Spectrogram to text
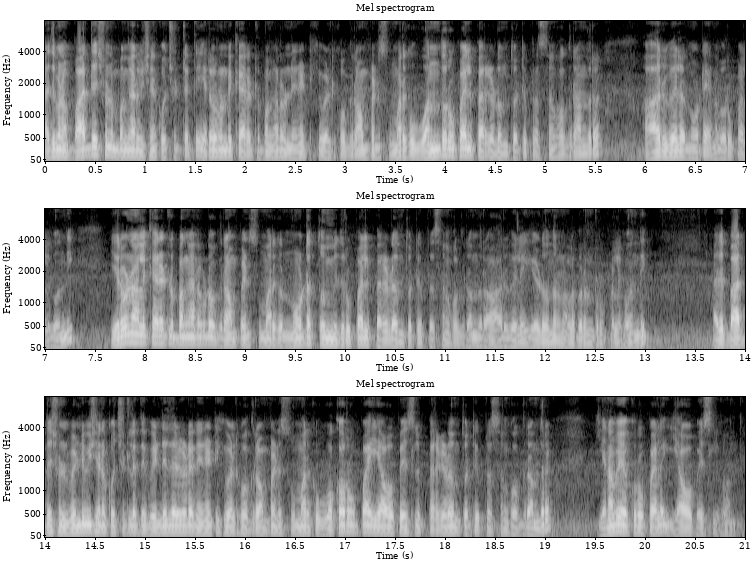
అది మన భారతదేశంలో బంగారం విషయానికి వచ్చినట్లయితే ఇరవై రెండు క్యారెట్ల బంగారం నిన్నటికి వెళ్ళి ఒక గ్రామ్ పైన సుమారుగా వంద రూపాయలు పెరగడంతో ప్రస్తుతం ఒక గ్రామ్ ధర ఆరు వేల నూట ఎనభై రూపాయలుగా ఉంది. ఇరవై నాలుగు క్యారెట్ల బంగారం కూడా ఒక గ్రామ్ పైన సుమారుగా నూట తొమ్మిది రూపాయలు పెరగడంతో ప్రస్తుతం ఒక గ్రామ్ ధర ఆరు వేల ఏడు వందల నలభై రెండు రూపాయలుగా ఉంది. అది భారతదేశంలో వెండి విషయానికి వచ్చినట్లయితే వెండి ధర కూడా నిన్నటికి వెళ్ళి ఒక గ్రామ్ పైన సుమారుగా ఒక రూపాయి యాభై పైసలు పెరగడంతో ప్రస్తుతం ఒక గ్రామ్ ధర ఎనభై ఒక రూపాయల యాభై పైసలుగా ఉంది.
